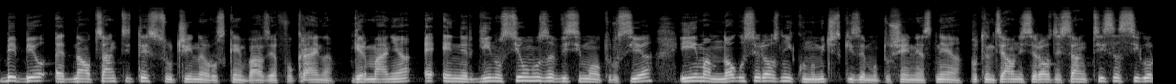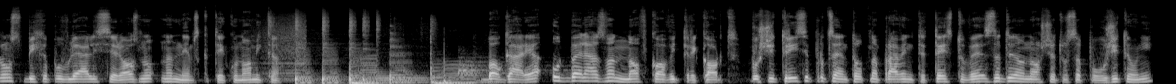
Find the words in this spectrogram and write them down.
би бил една от санкциите в случай на руска инвазия в Украина. Германия е енергийно силно зависима от Русия и има много сериозни економически взаимоотношения с нея. Потенциални сериозни санкции със сигурност биха повлияли сериозно на немската економика. България отбелязва нов COVID рекорд. Почти 30% от направените тестове за денонощието са положителни,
